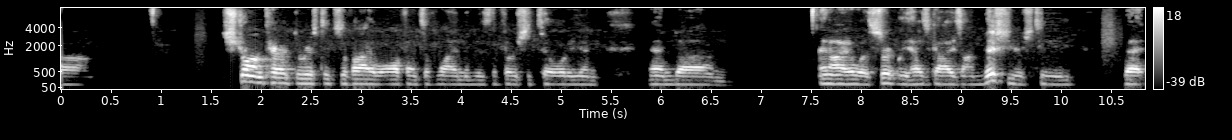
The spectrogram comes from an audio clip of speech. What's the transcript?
um, strong characteristics of Iowa offensive linemen is the versatility, and and um, and Iowa certainly has guys on this year's team that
